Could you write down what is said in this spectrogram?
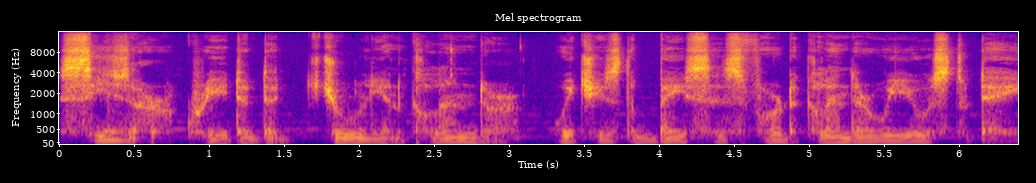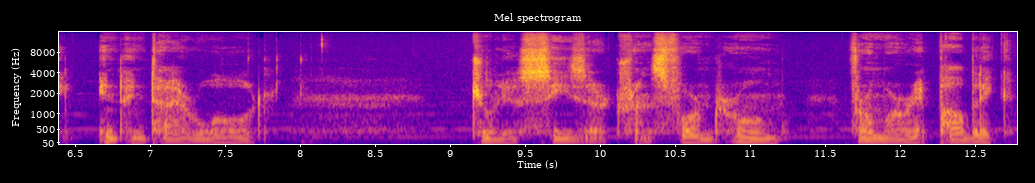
Caesar created the Julian calendar, which is the basis for the calendar we use today in the entire world. Julius Caesar transformed Rome from a republic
